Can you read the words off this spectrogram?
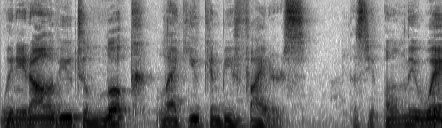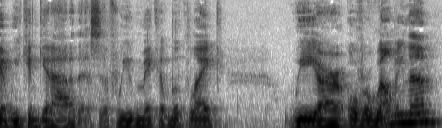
We need all of you to look like you can be fighters. That's the only way we can get out of this. If we make it look like we are overwhelming them,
